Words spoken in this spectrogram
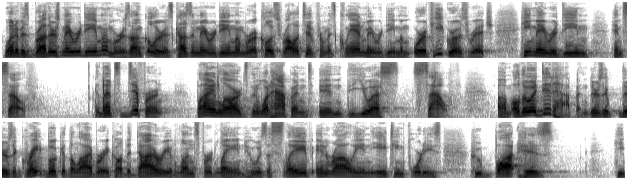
One of his brothers may redeem him, or his uncle or his cousin may redeem him, or a close relative from his clan may redeem him, or if he grows rich, he may redeem himself. And that's different, by and large, than what happened in the U.S. South. Um, although it did happen. There's a, there's a great book at the library called The Diary of Lunsford Lane, who was a slave in Raleigh in the 1840s who bought his, he,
